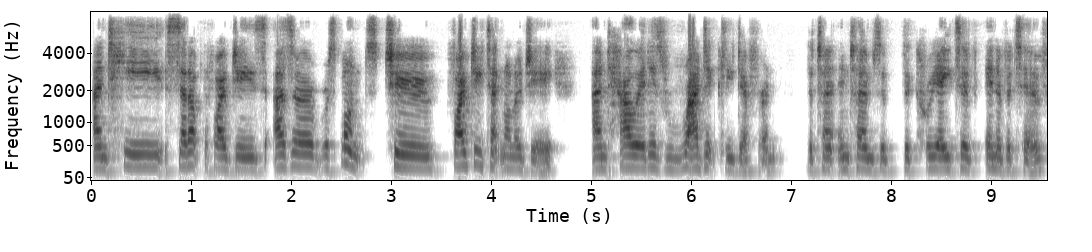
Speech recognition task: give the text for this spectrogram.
and he set up the 5Gs as a response to 5G technology and how it is radically different in terms of the creative, innovative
